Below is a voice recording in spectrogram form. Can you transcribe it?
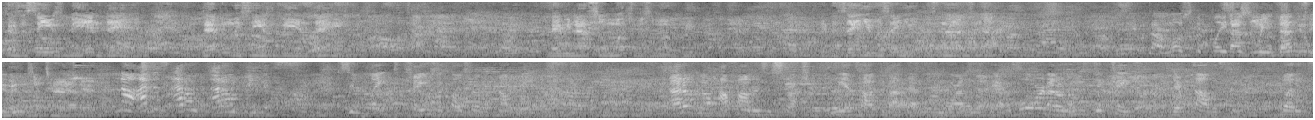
Because it seems to be in Dan. Definitely seems to be in Dan. Maybe not so much with some other people. If it's in you, it's in you. If it's not, it's not. No, most of the places Sasha, you we've been to. wheels are turning there. No, I just I don't I don't think it's too late to change the culture of a company. I don't know how founders are structured. We had talked about that a little more. I don't know if they have a board. I don't know who dictates their policy. But it's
